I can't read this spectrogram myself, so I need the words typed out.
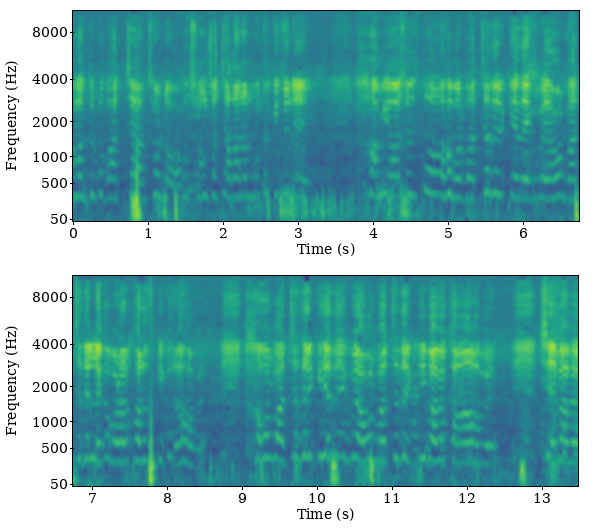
আমার দুটো বাচ্চা ছোট, আমার সংসার চালানোর মতো কিছু নেই। আমি অসুস্থ, আমার বাচ্চাদেরকে দেখবে? আমার বাচ্চাদের লেখাপড়ার খরচ কি করে হবে? আমার বাচ্চাদের কে দেখবে? আমার বাচ্চাদের কীভাবে খাওয়া হবে? সেভাবে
